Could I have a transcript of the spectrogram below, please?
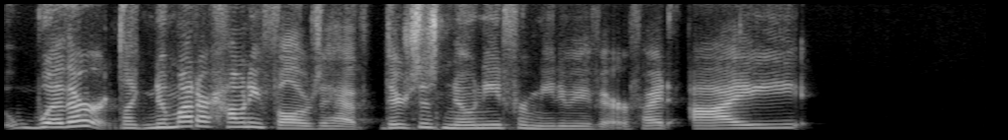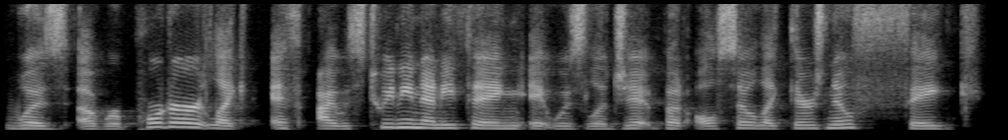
whether like no matter how many followers I have, there's just no need for me to be verified. I was a reporter. Like if I was tweeting anything, it was legit, but also like there's no fake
